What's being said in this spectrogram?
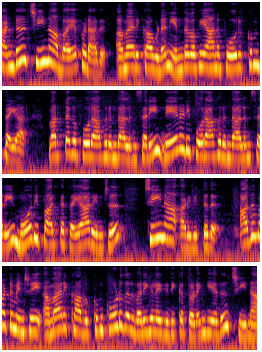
கண்டு சீனா பயப்படாது. அமெரிக்காவுடன் எந்த வகையான போருக்கும் தயார். வர்த்தக போராக இருந்தாலும் சரி நேரடி போராக இருந்தாலும் சரி மோதி பார்க்க தயார் என்று சீனா அறிவித்தது. அது மட்டுமின்றி அமெரிக்காவுக்கும் கூடுதல் வரிகளை விதிக்க தொடங்கியது சீனா.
